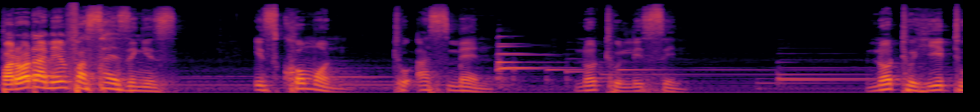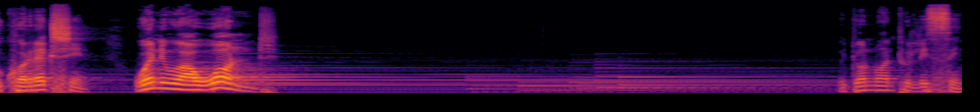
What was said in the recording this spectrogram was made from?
But what I'm emphasizing is it's common to us men not to listen, not to heed to correction. When we are warned, we don't want to listen.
